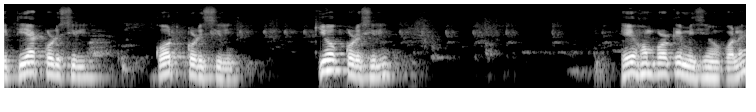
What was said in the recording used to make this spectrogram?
কেতিয়া কৰিছিল, ক'ত কৰিছিল, কিয় কৰিছিল, সেই সম্পৰ্কে মিচিংসকলে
